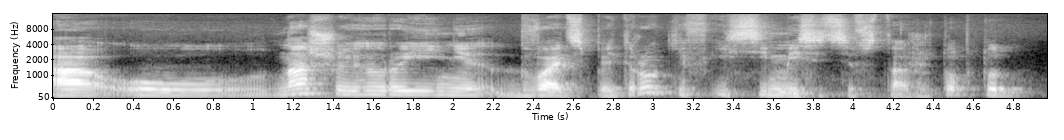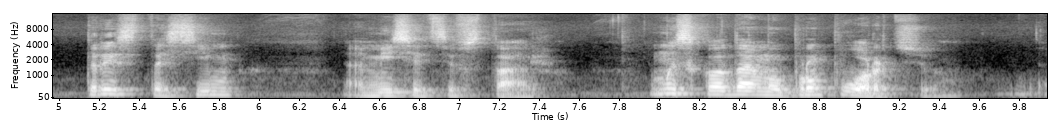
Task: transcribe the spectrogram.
А у нашої героїні 25 років і 7 місяців стажу, тобто 307 місяців стажу. Ми складаємо пропорцію. Е,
